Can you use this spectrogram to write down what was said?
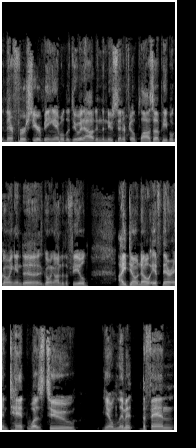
Their first year being able to do it out in the new Centerfield Plaza, people going into going onto the field. I don't know if their intent was to, you know, limit the fan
